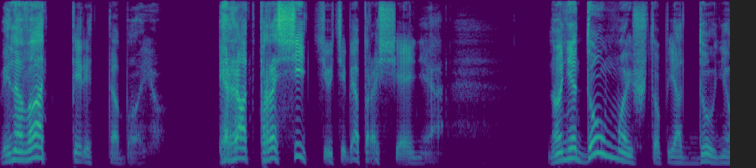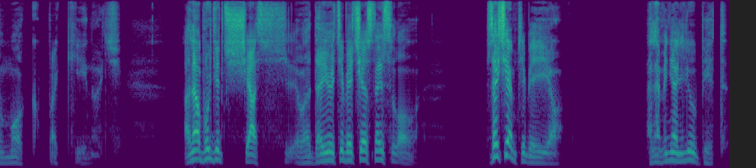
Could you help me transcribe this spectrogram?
Виноват перед тобою и рад просить у тебя прощения. Но не думай, чтоб я Дуню мог покинуть. Она будет счастлива, даю тебе честное слово. Зачем тебе ее? Она меня любит.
